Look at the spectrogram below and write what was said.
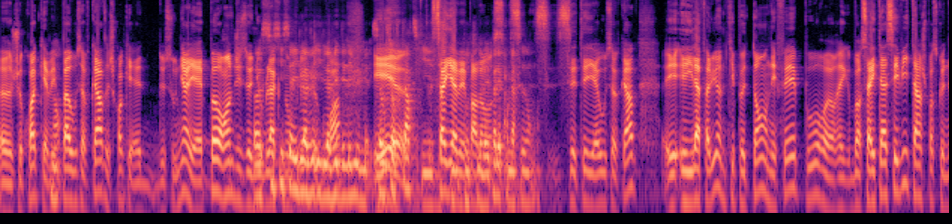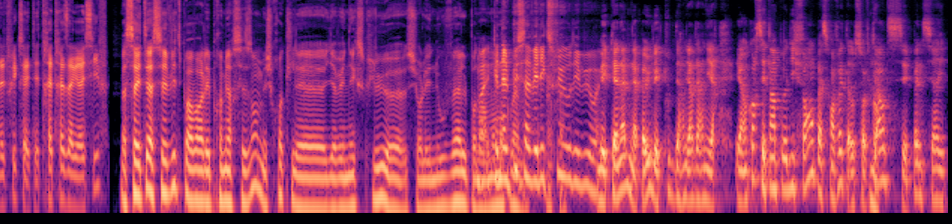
euh, je crois qu'il n'y avait Non. pas House of Cards et je crois qu'il y avait de souvenirs, il n'y avait pas Orange is the New Euh, Black si, non ça, il plus, l'avait- il l'avait crois. dès le début, mais c'est Et, House of euh, Cards qui- ça y avait, pardon. C'était House of Cards. Et, et il a fallu un petit peu de temps, en effet, pour. euh, Bon, ça a été assez vite, hein, je pense que Netflix a été très très agressif. Bah, ça a été assez vite pour avoir les premières saisons, mais je crois qu'il y avait une exclue euh, sur les nouvelles pendant un moment. Canal Plus avait l'exclu au début, ouais. Mais Canal n'a pas eu les toutes dernières dernières. Et encore, c'est un peu différent parce qu'en fait, House of. Cards, c'est pas une série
